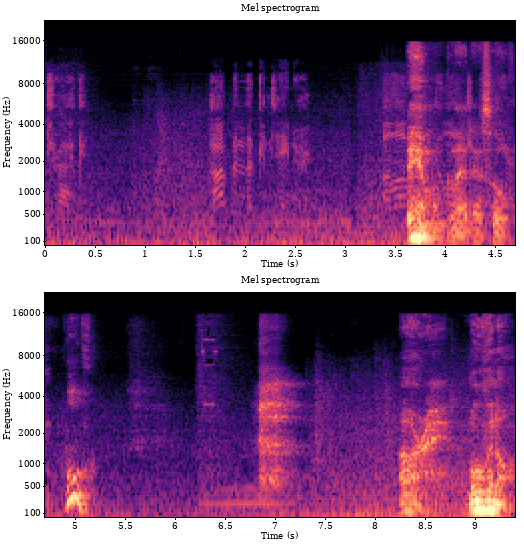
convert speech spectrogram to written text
Track? Hop in the container. I'll Damn, I'm glad that's over. Whew. All right, moving on.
